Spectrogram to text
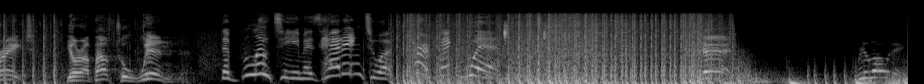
Great. You're about to win. The blue team is heading to a perfect win! Dead. Reloading.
